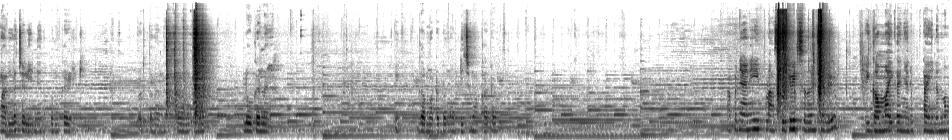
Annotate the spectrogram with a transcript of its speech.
നല്ല ചെളിയുണ്ടായിരുന്നു അപ്പോൾ ഒന്ന് കഴുകി എടുത്തതാണ്. അപ്പോൾ നമുക്കൊന്ന് ഗ്ലൂ ഗണ്ണ് ഒട്ടിച്ച് നോക്കാം കേട്ടോ അപ്പോൾ ഞാൻ ഈ പ്ലാസ്റ്റിക് വിരിച്ചതെന്ന് വെച്ചാൽ ഈ ഗമ്മായി കഴിഞ്ഞാൽ ടൈലൊന്നും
